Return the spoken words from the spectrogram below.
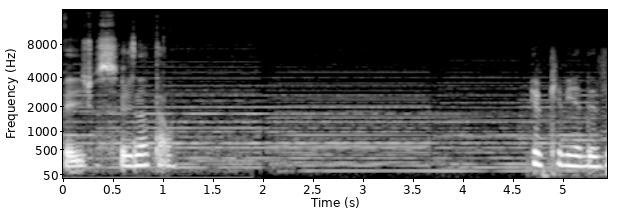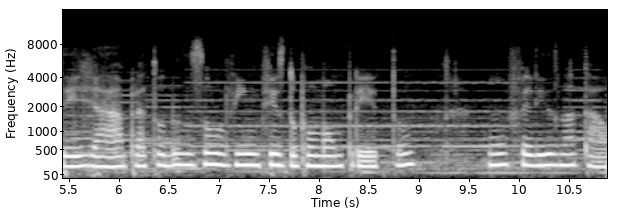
Beijos. Feliz Natal. Eu queria desejar para todos os ouvintes do Pulmão Preto um Feliz Natal,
